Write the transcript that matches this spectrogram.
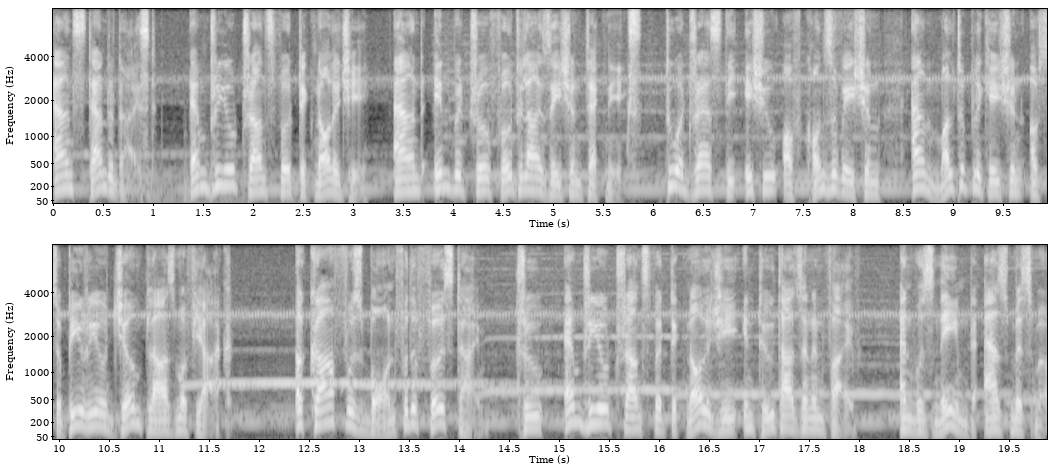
and standardized embryo transfer technology and in vitro fertilization techniques to address the issue of conservation and multiplication of superior germplasm of yak. A calf was born for the first time through embryo transfer technology in 2005 and was named as Mismo.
